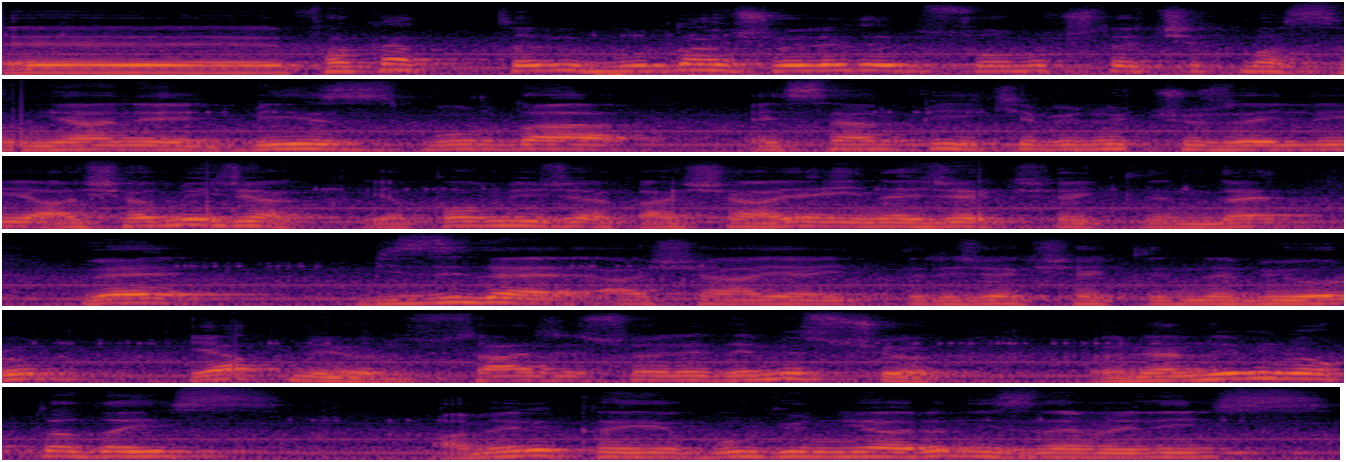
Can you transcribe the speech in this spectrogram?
E, fakat tabii buradan şöyle de bir sonuç da çıkmasın. Yani biz burada S&P 2350'yi aşamayacak, yapamayacak, aşağıya inecek şeklinde ve bizi de aşağıya ittirecek şeklinde bir yorum yapmıyoruz. Sadece söylediğimiz şu, önemli bir noktadayız. Amerika'yı bugün yarın izlemeliyiz.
